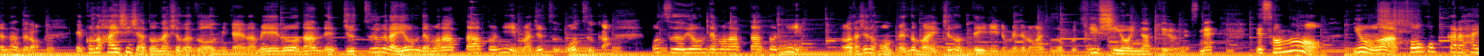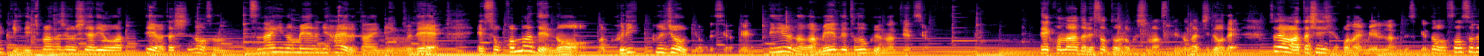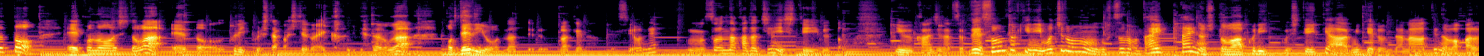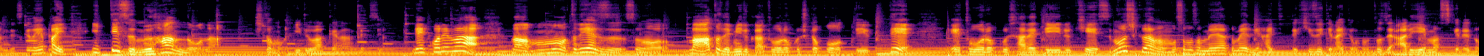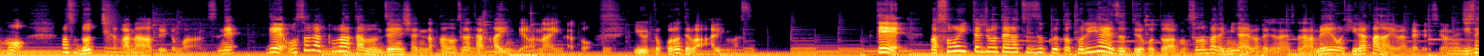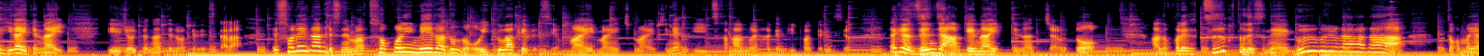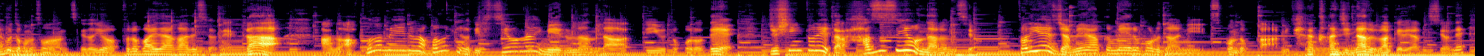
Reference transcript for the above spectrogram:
じゃあなんだろう、えこの配信者はどんな人だぞ、みたいなメールをなんで10通ぐらい読んでもらった後に、まあ、10通、5通か、5通読んでもらった後に、私の本編の毎日のデイリーのメルマガが届くっていう仕様になってるんですね。で、その、要は広告から入ってきて一番最初のシナリオ終わって、私のその、つなぎのメールに入るタイミングで、えそこまでの、まクリック状況ですよね。っていうのがメールで届くようになってるんですよ。で、このアドレスを登録しますっていうのが自動で、それは私にしか来ないメールなんですけど、そうすると、えー、この人は、えっ、ー、と、クリックしたかしてないかみたいなのが、こう出るようになってるわけなんですよね。うん、そんな形にしているという感じなんですよ。で、その時にもちろん普通の大体の人はクリックしていて、あ、見てるんだなっていうのはわかるんですけど、やっぱり一定数無反応な人もいるわけなんですよ。で、これは、まあ、もうとりあえず、その、まあ、後で見るから登録しとこうって言って、え登録されているケース、もしくは、もうそもそも迷惑メールに入ってて気づいてないってことも当然あり得ますけれども、まあ、そのどっちかかなというところなんですね。で、おそらくは多分前者の可能性が高いんではないかというところではあります。で、まあ、そういった状態が続くと、とりあえずっていうことはもうその場で見ないわけじゃないですか。だからメールを開かないわけですよね。実際開いてないっていう状況になってるわけですから。で、それがですね、まあ、そこにメールはどんどん置くわけですよ。毎毎日毎日ね、5日間ぐらいかけていくわけですよ。だけど全然開けないってなっちゃうと、あの、これが続くとですね、Google 側が、とか、まあ、Yahoo とかもそうなんですけど、要はプロバイダー側ですよね、が、あの、あ、このメールはこの人で必要ないメールなんだっていうところで、受信トレイから外すよようになるんですよ。とりあえずじゃあ迷惑メールフォルダーに突っ込んどくか、みたいな感じになるわけなんですよね。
